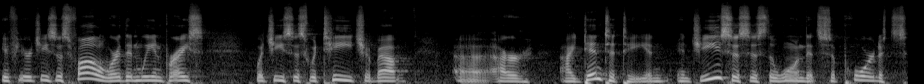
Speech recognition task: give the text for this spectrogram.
if you're a Jesus follower, then we embrace what Jesus would teach about uh, our identity. And, and Jesus is the one that supports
